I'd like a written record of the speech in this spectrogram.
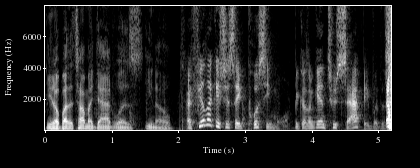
you know, by the time my dad was, you know, I feel like I should say pussy more because I'm getting too sappy with this.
